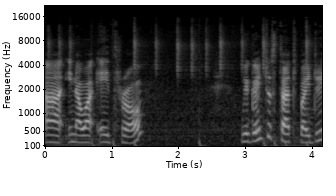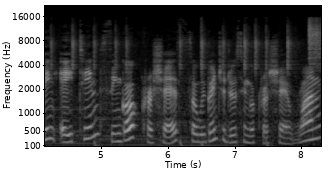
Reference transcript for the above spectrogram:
uh, in our eighth row we're going to start by doing 18 single crochets. So we're going to do single crochet. One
